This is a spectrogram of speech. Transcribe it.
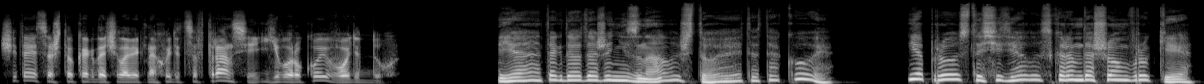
Считается, что когда человек находится в трансе, его рукой вводит дух. Я тогда даже не знала, что это такое. Я просто сидела с карандашом в руке —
